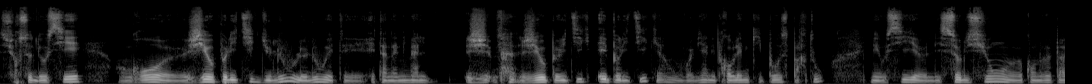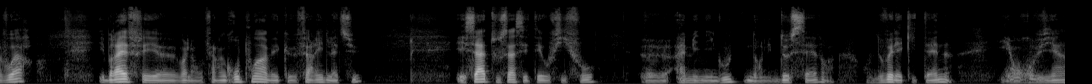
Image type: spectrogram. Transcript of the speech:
ce dossier, en gros, euh, géopolitique du loup. Le loup est un animal géopolitique et politique. Hein. On voit bien les problèmes qu'il pose partout, mais aussi euh, les solutions euh, qu'on ne veut pas voir. Et bref, et euh, voilà, on fait un gros point avec Farid là-dessus. Et ça, tout ça, c'était au FIFO, à Ménigout, dans les Deux-Sèvres, en Nouvelle-Aquitaine. Et on revient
